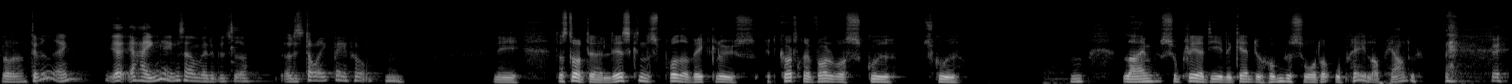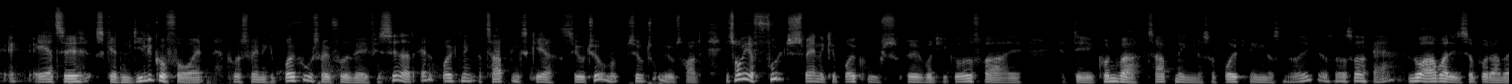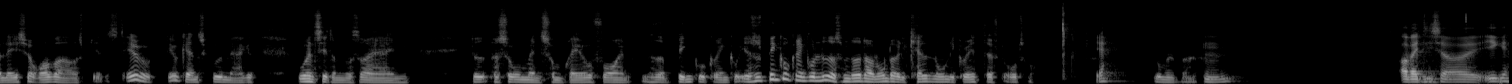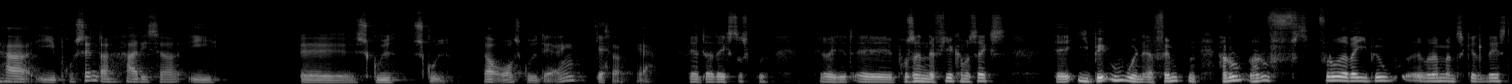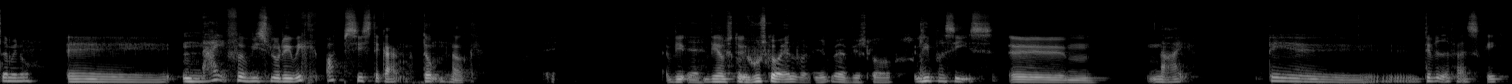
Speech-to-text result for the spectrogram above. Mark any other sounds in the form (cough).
Eller hvordan? Det ved jeg ikke. Jeg, jeg har ingen anelse om, hvad det betyder. Og det står ikke bagpå. Nej, der står, at den er læsken, sprød og vægtløs. Et godt revolverskud, skud. Hmm. Lime supplerer de elegante humlesorter opal og perle. Af til skal den lille gå foran. På Svanike Bryghus har vi fået verificeret, at al brygning og tapning sker CO2-neutralt. Jeg tror, vi har fulgt Svanike Bryghus, øh, hvor de er gået fra, øh, at det kun var tapningen og så brygningen og sådan noget. Ikke? Altså, og så, Ja. nu arbejder de så på, at emballage og råvarer også bliver det. Så det er, jo, det er jo ganske udmærket, uanset om der så er en død person med en sombrero foran. Den hedder Bingo Gringo. Jeg synes, Bingo Gringo lyder som noget, der er nogen, der vil kalde nogen i Grand Theft Auto. Ja. Umiddelbart. Mm. Og hvad de så øh, ikke har i procenter, har de så i øh, skud. Skud. Der er overskud der, ikke? Ja. Så, ja. Ja, der er et ekstra skud. Det er rigtigt. Øh, procenten er 4,6. Øh, IBU'en er 15. Har du, har du fundet ud af, hvad IBU, øh, hvordan man skal læse dem endnu? Øh, nej, for vi sluttede jo ikke op sidste gang. Dumt nok. Vi, Ja, vi har jo Så vi husker jo alt, hvad vi, hvad vi slår op. Lige præcis. Øh, nej, det, det ved jeg faktisk ikke.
